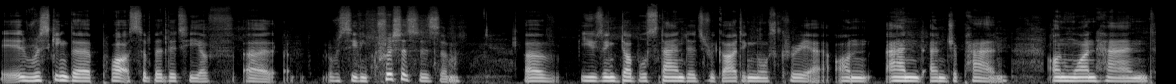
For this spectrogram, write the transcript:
is risking the possibility of receiving criticism of using double standards regarding North Korea on and and Japan. On one hand,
